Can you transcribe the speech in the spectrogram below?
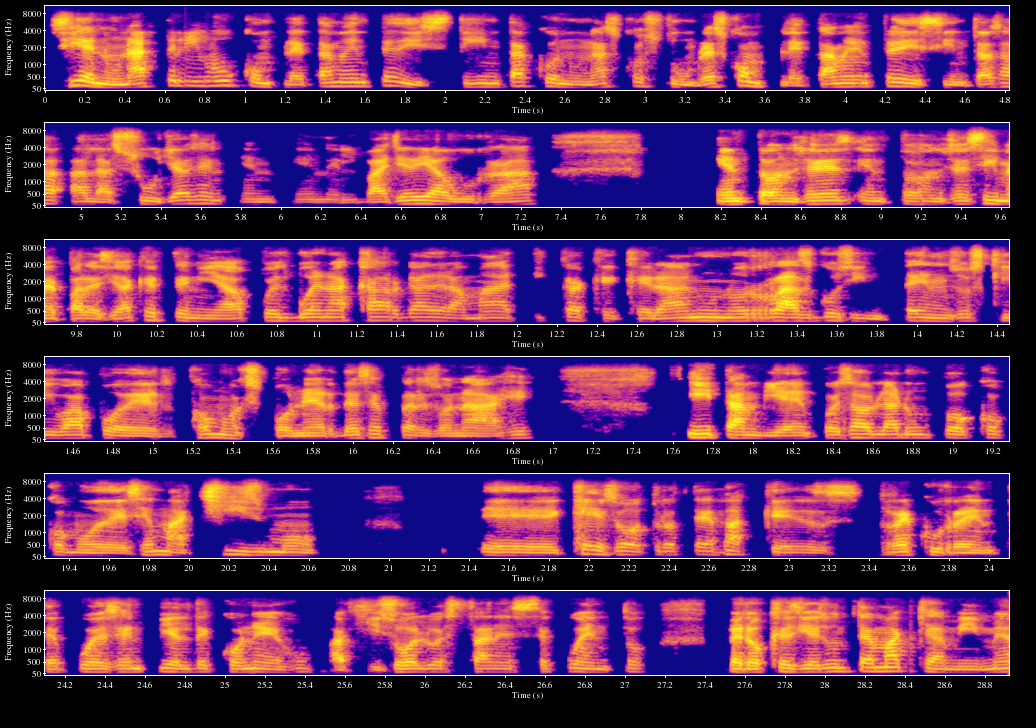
sí, en una tribu completamente distinta, con unas costumbres completamente distintas a, las suyas en, en, en, el Valle de Aburrá, entonces, entonces sí, me parecía que tenía pues buena carga dramática, que, que eran unos rasgos intensos que iba a poder como exponer de ese personaje. Y también pues hablar un poco como de ese machismo eh, que es otro tema que es recurrente pues en Piel de Conejo, aquí solo está en este cuento, pero que sí es un tema que a mí me,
